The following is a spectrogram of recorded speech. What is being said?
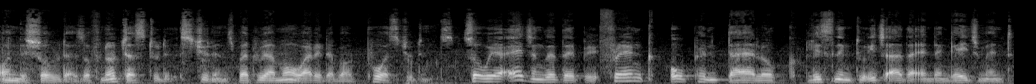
on the shoulders of not just students but we are more worried about poor students. So we are urging that there be frank, open dialogue, listening to each other and engagement.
